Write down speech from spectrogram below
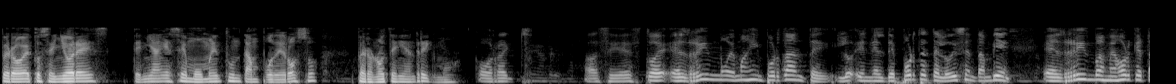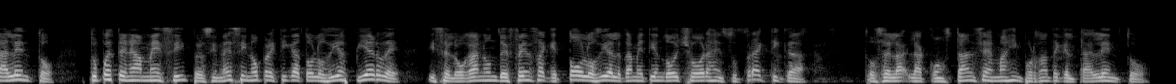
Pero estos señores tenían ese momentum tan poderoso, pero no tenían ritmo. Correcto. Así es. Esto- el ritmo es más importante. En el deporte te lo dicen también. El ritmo es mejor que talento. Tú puedes tener a Messi, pero si Messi no practica todos los días, pierde. Y se lo gana un defensa que todos los días le está metiendo ocho horas en su práctica. Entonces la, la constancia es más importante que el talento.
